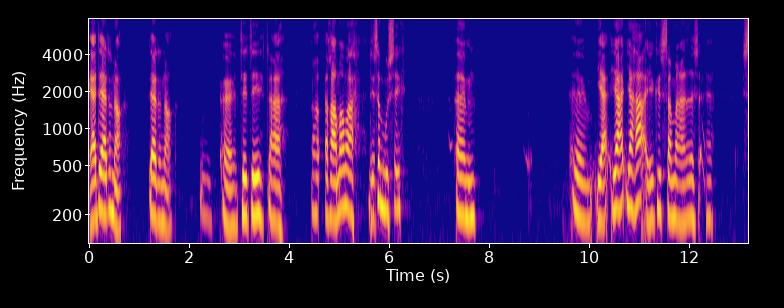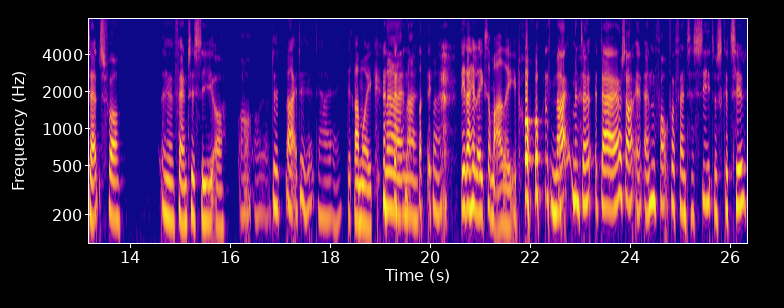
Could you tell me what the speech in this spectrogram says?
Ja, det er det nok. Det er det nok. Mm. Øh, det er det, der rammer mig, ligesom musik. Øhm, øhm, ja, jeg, jeg har ikke så meget uh, sans for uh, fantasy og, og, og det, nej, det, det har jeg ikke. Det rammer ikke. Nej, nej, nej. Det er der heller ikke så meget af på. nej, men der, der er jo så en anden form for fantasi, der skal til,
